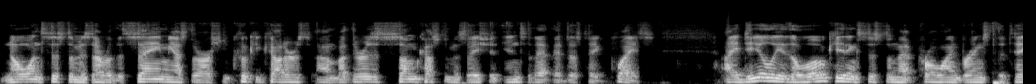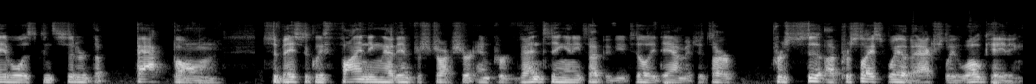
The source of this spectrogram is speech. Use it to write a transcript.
No one system is ever the same. Yes, there are some cookie cutters, um, but there is some customization into that that does take place. Ideally, the locating system that Proline brings to the table is considered the backbone to basically finding that infrastructure and preventing any type of utility damage. It's our a precise way of actually locating.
